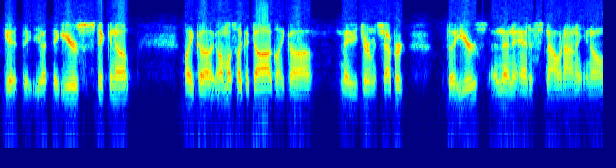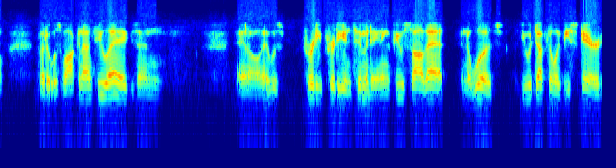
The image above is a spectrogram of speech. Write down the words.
forget the the ears sticking up like uh almost like a dog, like uh maybe German Shepherd, the ears, and then it had a snout on it, you know. But it was walking on two legs, and you know it was pretty pretty intimidating. If you saw that in the woods, you would definitely be scared.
